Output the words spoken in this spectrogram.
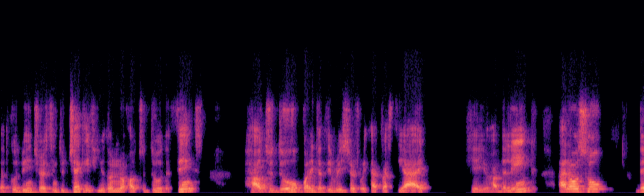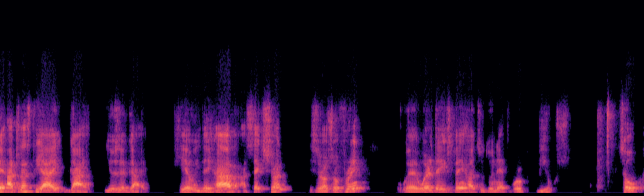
that could be interesting to check if you don't know how to do the things, how to do qualitative research with Atlas.ti. Here you have the link, and also the Atlas.ti guide, user guide. Here they have a section, this is also free, where, where they explain how to do network views. So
